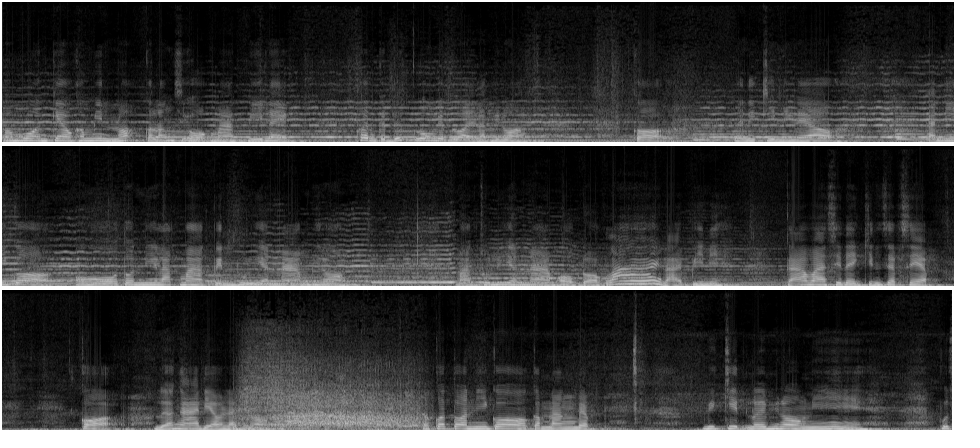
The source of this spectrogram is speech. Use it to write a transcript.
มะม่วงแก้วขมิ้นเนาะกำลังสิออกมากปีแรก เพิ่นกระดึกลงเรียบร้อยแล้วพี่น้อง ก็ไม่ได้กินอีกแล้ว อันนี้ก็โอ้โหต้นนี้รักมากเป็นทุเรียนน้ำพี่น้องหมากทุเรียนน้ำออกดอกหลายหลายปีนี่กะว่าสิได้กินแซ่บๆก็เหลืองาเดียวแหล้วพี่น้อง แล้วก็ตอนนี้ก็กำลังแบบวิกฤตเลยพี่น้องนี่ พุท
